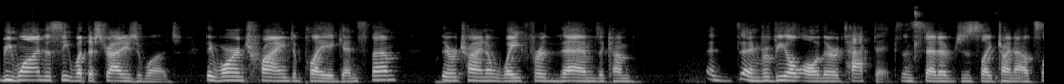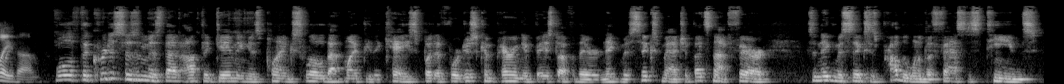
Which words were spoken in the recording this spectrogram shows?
we wanted to see what their strategy was. They weren't trying to play against them. They were trying to wait for them to come and, and reveal all their tactics instead of just like trying to outslay them. Well, if the criticism is that Optic Gaming is playing slow, that might be the case. But if we're just comparing it based off of their Enigma Six matchup, that's not fair. Because Enigma Six is probably one of the fastest teams,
